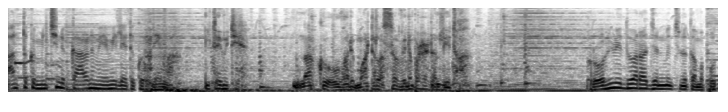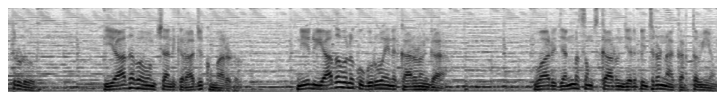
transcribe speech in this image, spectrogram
అంతకు మించిన కారణం ఏమీ లేదు గురుదేవా. ఇదేమిటి? నాకు వారి మాటలు అస్సలు వినపడడం లేదు. రోహిణి ద్వారా జన్మించిన తమ పుత్రుడు యాదవ వంశానికి రాజకుమారుడు. నేను యాదవులకు గురువైన కారణంగా వారి జన్మ సంస్కారం జరిపించడం నా కర్తవ్యం.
